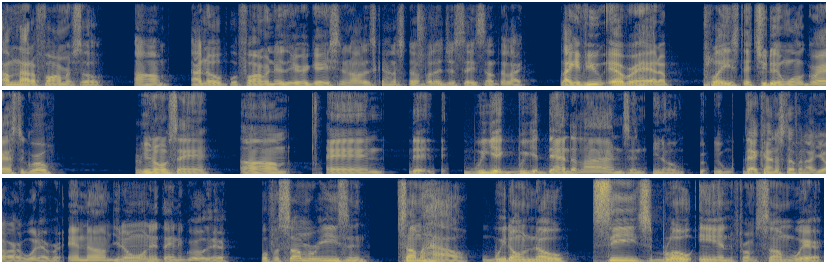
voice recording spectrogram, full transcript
I'm not a farmer, so um, I know with farming there's irrigation and all this kind of stuff. But let's just say something like like if you ever had a place that you didn't want grass to grow, you know what I'm saying? Um, and we get we get dandelions and you know that kind of stuff in our yard or whatever, and um, you don't want anything to grow there. But for some reason, somehow we don't know, seeds blow in from somewhere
